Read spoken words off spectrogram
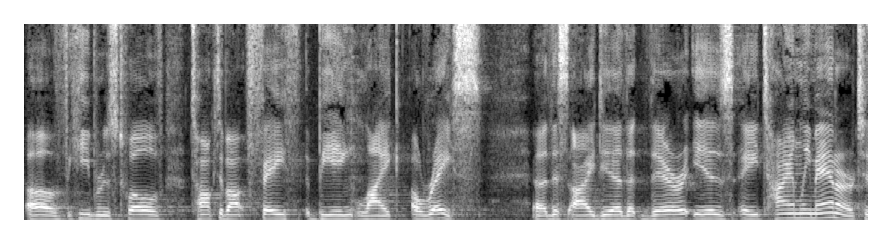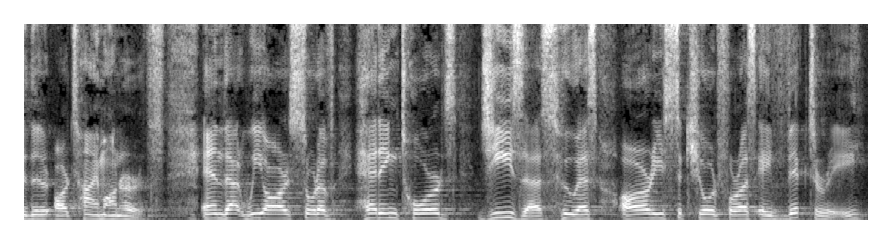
of Hebrews 12, talked about faith being like a race uh, this idea that there is a timely manner to the, our time on earth, and that we are sort of heading towards Jesus, who has already secured for us a victory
